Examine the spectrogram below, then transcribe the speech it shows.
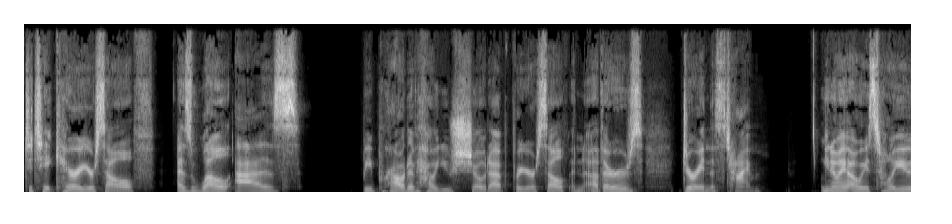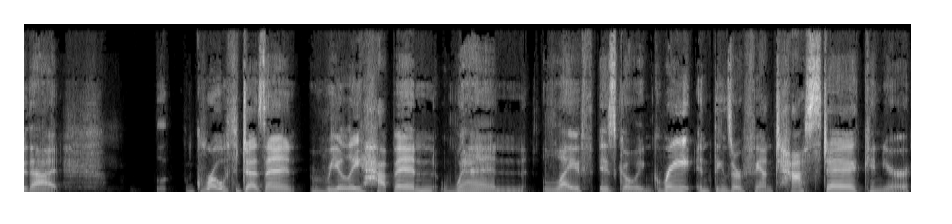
to take care of yourself as well as be proud of how you showed up for yourself and others during this time. You know, I always tell you that growth doesn't really happen when life is going great and things are fantastic and you're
